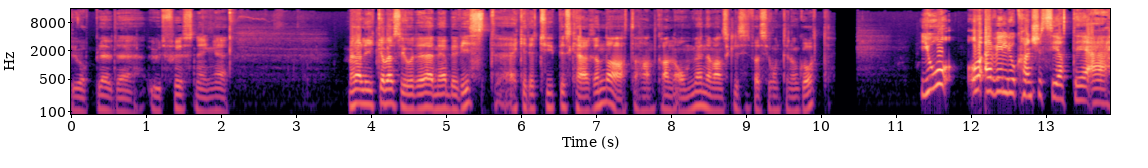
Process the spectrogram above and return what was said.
du opplevde utfrysning. Men allikevel så gjorde det deg mer bevisst. Er ikke det typisk Herren, da, at han kan omvende en vanskelig situasjon til noe godt? Jo, og jeg vil jo kanskje si at det er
